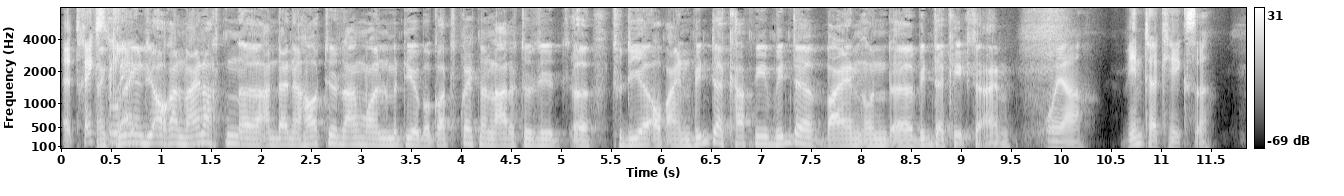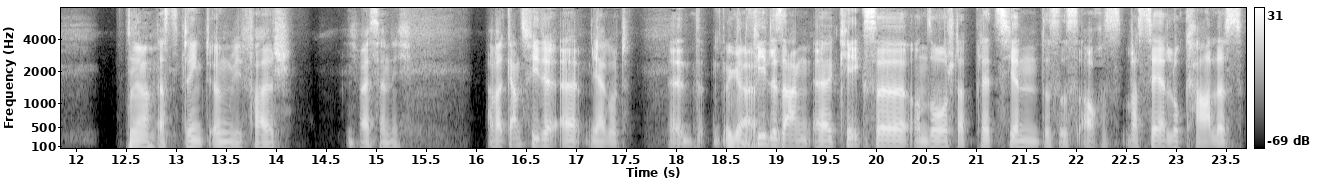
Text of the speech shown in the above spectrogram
Äh, trägst dann klingeln die auch an Weihnachten äh, an deine Haustür, sagen wollen mit dir über Gott sprechen, dann ladest du sie äh, zu dir auf einen Winterkaffee, Winterwein und äh, Winterkekse ein. Oh ja. Winterkekse. Ja. Das klingt irgendwie falsch. Ich weiß ja nicht. Aber ganz viele, äh, ja gut. Äh, Egal. Viele sagen äh, Kekse und so statt Plätzchen. Das ist auch was sehr Lokales.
